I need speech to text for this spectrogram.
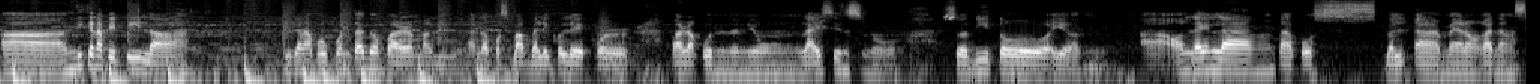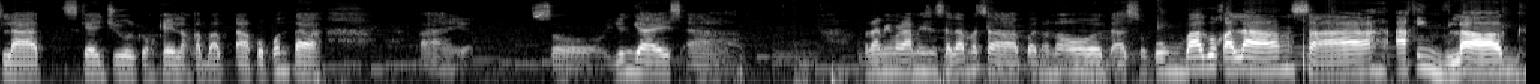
uh, hindi ka napipila. Hindi ka na pupunta doon para mag, ano, pas babalik ulit for, para kunin yung license mo. So, dito, ayun, uh, online lang tapos uh, meron ka ng slot schedule kung kailan ka ba, uh, pupunta ayun uh, So, yun guys. Uh, maraming maraming salamat sa panonood. Uh, so, kung bago ka lang sa aking vlog,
